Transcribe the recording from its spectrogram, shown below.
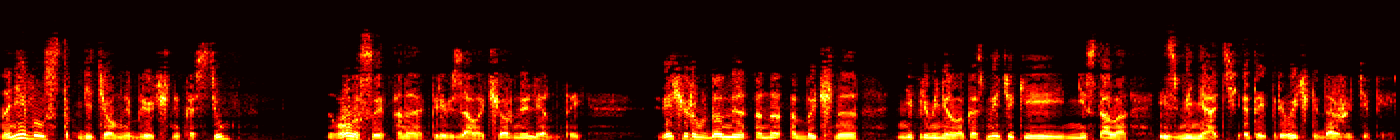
На ней был строгий темный брючный костюм. Волосы она перевязала черной лентой. Вечером в доме она обычно не применяла косметики и не стала изменять этой привычки даже теперь.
